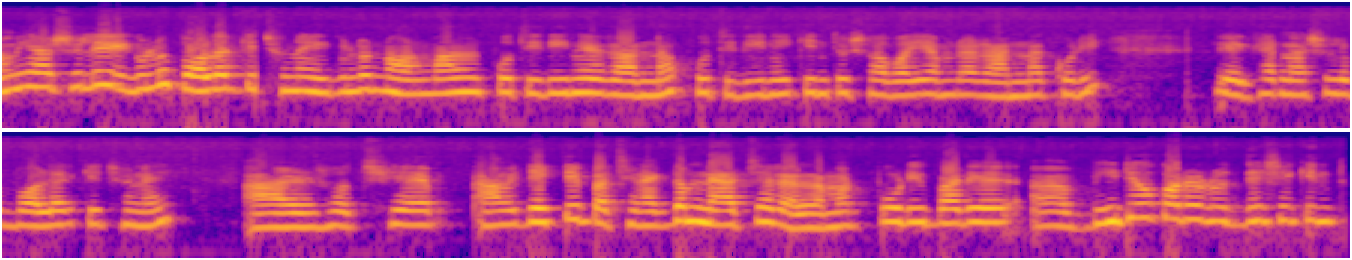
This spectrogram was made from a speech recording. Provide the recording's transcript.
আমি আসলে এগুলো বলার কিছু না এগুলো নর্মাল প্রতিদিনের রান্না, প্রতিদিনই কিন্তু সবাই আমরা রান্না করি। এখানে আসলে বলার কিছু নেই। আর হচ্ছে, আমি দেখতেই পাচ্ছেন একদম ন্যাচারাল আমার পরিবারে ভিডিও করার উদ্দেশ্যে কিন্তু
